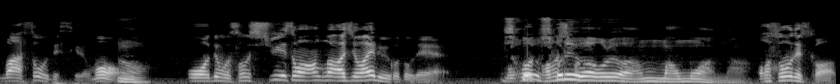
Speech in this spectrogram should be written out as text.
まあそうですけども、うん。おでもそのシチュエーションが味わえることで、そ、それは俺はあんま思わんな。あ、そうですか。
